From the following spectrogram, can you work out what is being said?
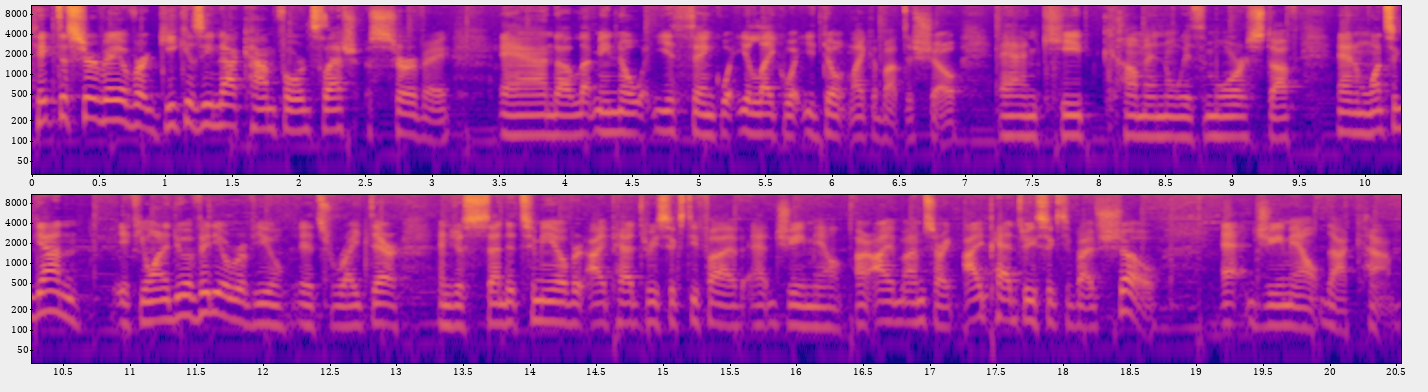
Take the survey over at geekazine.com forward slash survey and uh, let me know what you think, what you like, what you don't like about the show, and keep coming with more stuff. And once again, if you want to do a video review, it's right there, and just send it to me over at iPad365 at Gmail. Or, I'm, I'm sorry, iPad365 show at gmail.com.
